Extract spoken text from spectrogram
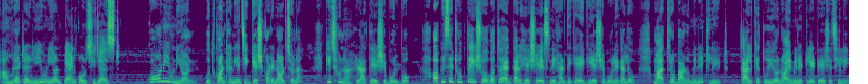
আমরা একটা রিইউনিয়ন প্ল্যান করছি জাস্ট কোন ইউনিয়ন উৎকণ্ঠা নিয়ে জিজ্ঞেস করেন অর্চনা কিছু না, রাতে এসে বলব। অফিসে ঢুকতেই সৌগত একগাল হেসে স্নেহার দিকে এগিয়ে এসে বলে গেল, মাত্র বারো মিনিট লেট কালকে তুইও নয় মিনিট লেটে এসেছিলি।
